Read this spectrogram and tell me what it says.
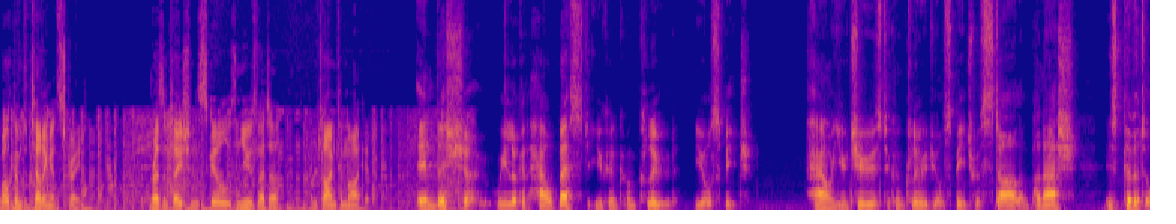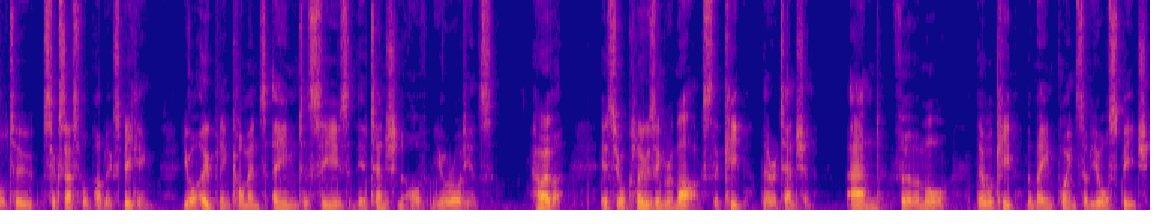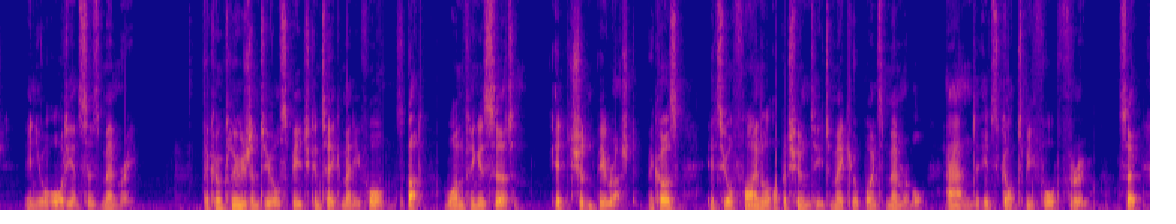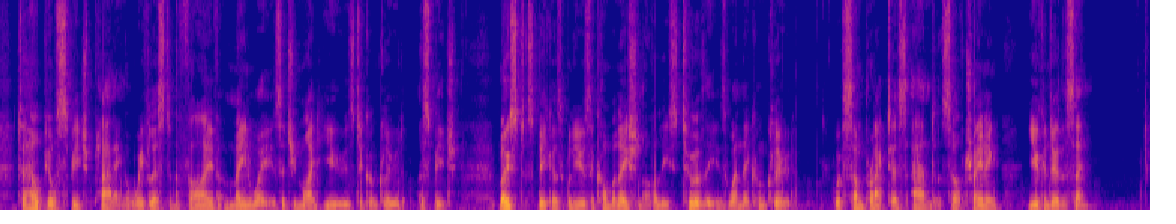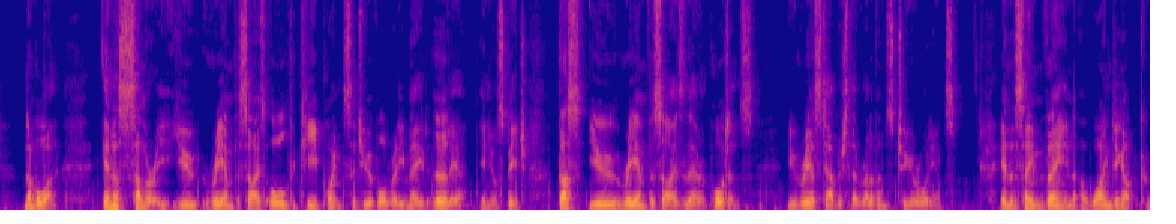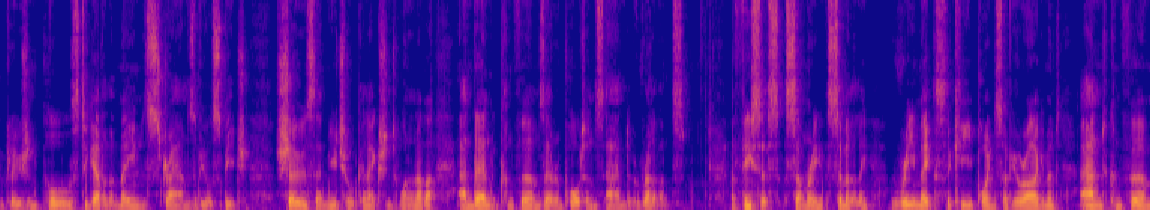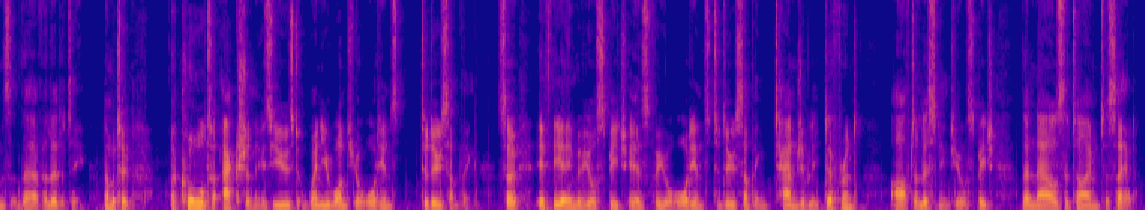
Welcome to Telling It Straight, the presentation skills newsletter from Time to Market. In this show, we look at how best you can conclude your speech. How you choose to conclude your speech with style and panache is pivotal to successful public speaking. Your opening comments aim to seize the attention of your audience. However, it's your closing remarks that keep their attention, and, furthermore, they will keep the main points of your speech in your audience's memory. The conclusion to your speech can take many forms, but one thing is certain it shouldn't be rushed, because it's your final opportunity to make your points memorable, and it's got to be thought through. So, to help your speech planning, we've listed the five main ways that you might use to conclude a speech. Most speakers will use a combination of at least two of these when they conclude. With some practice and self training, you can do the same. Number one, in a summary, you re emphasize all the key points that you have already made earlier in your speech. Thus, you re emphasize their importance. You re establish their relevance to your audience. In the same vein, a winding up conclusion pulls together the main strands of your speech, shows their mutual connection to one another, and then confirms their importance and relevance. A thesis summary, similarly, remakes the key points of your argument and confirms their validity. Number two, a call to action is used when you want your audience to do something. So, if the aim of your speech is for your audience to do something tangibly different after listening to your speech, then now's the time to say it.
